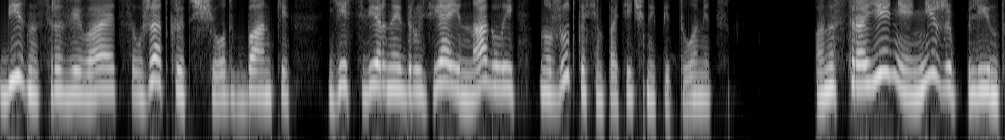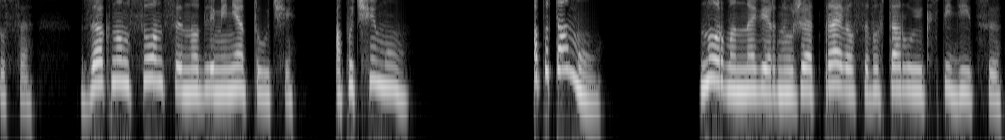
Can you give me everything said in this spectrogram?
Бизнес развивается, уже открыт счет в банке, есть верные друзья и наглый, но жутко симпатичный питомец. А настроение ниже плинтуса. За окном солнце, но для меня тучи. А почему? А потому. Норман, наверное, уже отправился во вторую экспедицию.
